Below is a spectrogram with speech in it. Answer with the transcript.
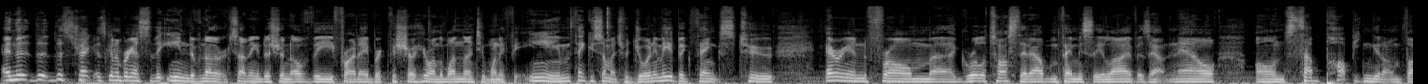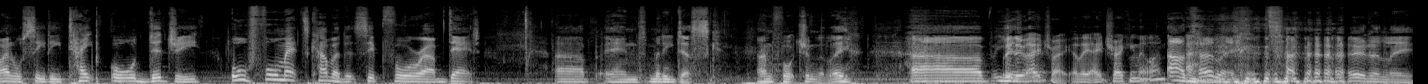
and the, the, this track is going to bring us to the end of another exciting edition of the Friday Breakfast Show here on the 191 FM. Thank you so much for joining me. A big thanks to Arian from uh, Gorilla Toss. That album, Famously Alive, is out now on Sub Pop. You can get it on vinyl, CD, tape, or digi. All formats covered except for uh, DAT uh, and MiniDisc, unfortunately. Uh, they you do know- eight track. Are they eight tracking that one? Oh, totally. totally.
